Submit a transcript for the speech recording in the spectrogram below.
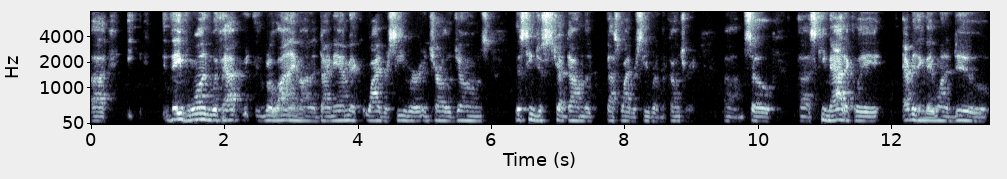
uh, they've won without relying on a dynamic wide receiver in Charlie Jones. This team just shut down the best wide receiver in the country. Um, so uh, schematically, everything they want to do,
